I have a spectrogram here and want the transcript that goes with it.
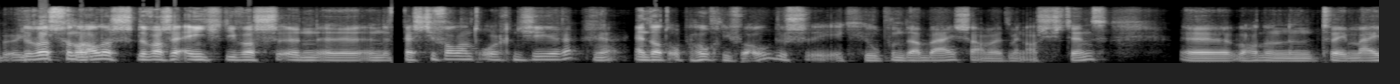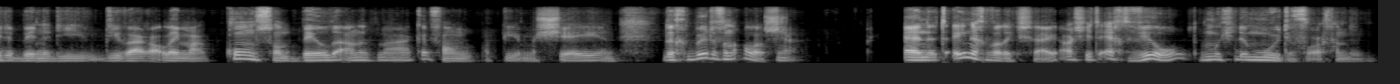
Er was van alles. Er was er eentje die was een, eh, een festival aan het organiseren. Ja. En dat op hoog niveau. Dus ik hielp hem daarbij samen met mijn assistent. Eh, we hadden een, twee meiden binnen die, die waren alleen maar constant beelden aan het maken. Van papier maché. En er gebeurde van alles. Ja. En het enige wat ik zei, als je het echt wil, dan moet je er moeite voor gaan doen.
